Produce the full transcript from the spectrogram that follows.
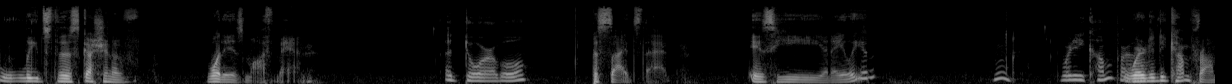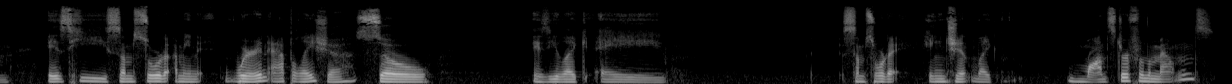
leads to the discussion of what is Mothman. Adorable. Besides that, is he an alien? Where did he come from? Where did he come from? Is he some sort of? I mean, we're in Appalachia, so is he like a some sort of ancient like monster from the mountains?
